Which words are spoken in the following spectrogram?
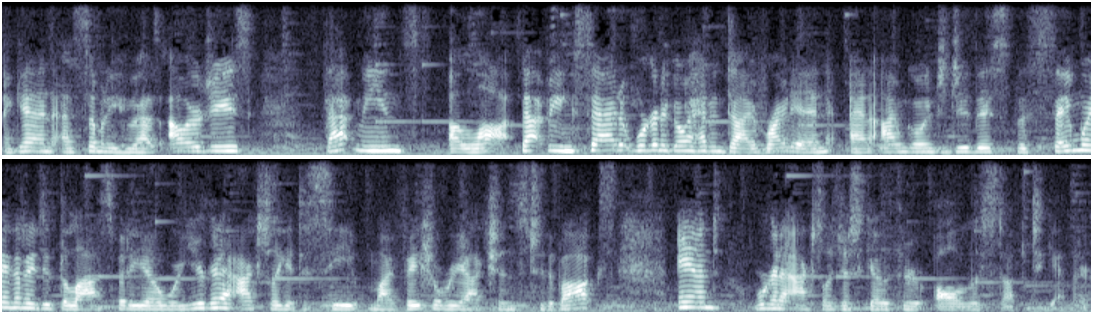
again, as somebody who has allergies, that means a lot. That being said, we're gonna go ahead and dive right in and I'm going to do this the same way that I did the last video where you're gonna actually get to see my facial reactions to the box and we're gonna actually just go through all this stuff together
